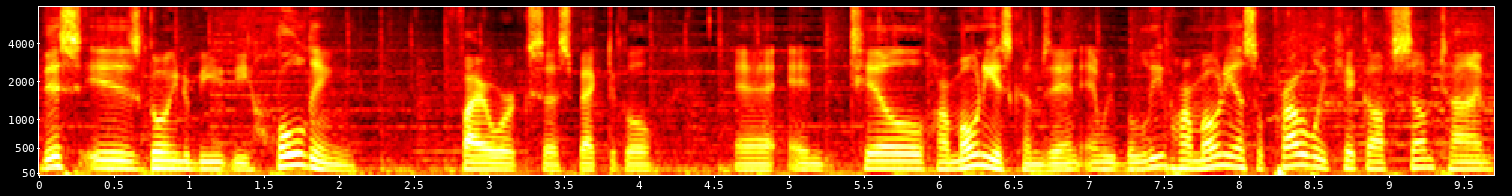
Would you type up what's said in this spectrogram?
This is going to be the holding fireworks uh, spectacle uh, until Harmonious comes in, and we believe Harmonious will probably kick off sometime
